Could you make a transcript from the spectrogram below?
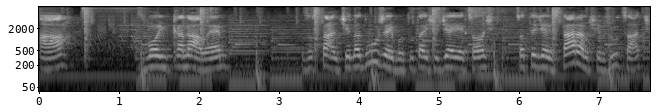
a z moim kanałem zostańcie na dłużej, bo tutaj się dzieje coś. Co tydzień staram się wrzucać.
